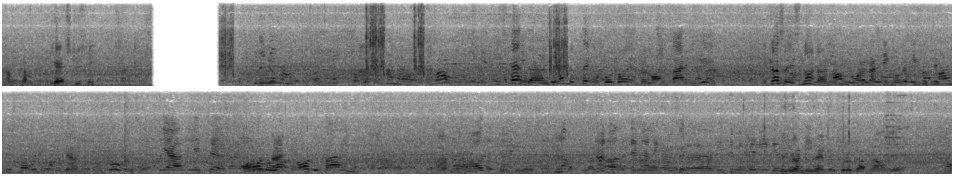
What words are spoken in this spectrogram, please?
Come, come. Okay, excuse me. Instead, uh, you want to take a photo at the long time again. Because it's not the now you want to take a photo. It's not now this moment you want to take a photo. Yeah, later. all the wa- all the time. Not all the time. Not, not all the time, lah. Like uh, intermittently So you will want to go and photograph now, yeah? No.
